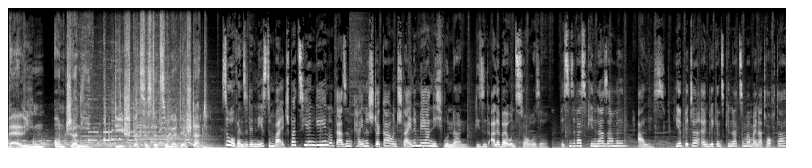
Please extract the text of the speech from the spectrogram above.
Berlin und Janine. Die spitzeste Zunge der Stadt. So, wenn Sie demnächst im Wald spazieren gehen und da sind keine Stöcker und Steine mehr, nicht wundern. Die sind alle bei uns zu Hause. Wissen Sie, was Kinder sammeln? Alles. Hier bitte ein Blick ins Kinderzimmer meiner Tochter.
